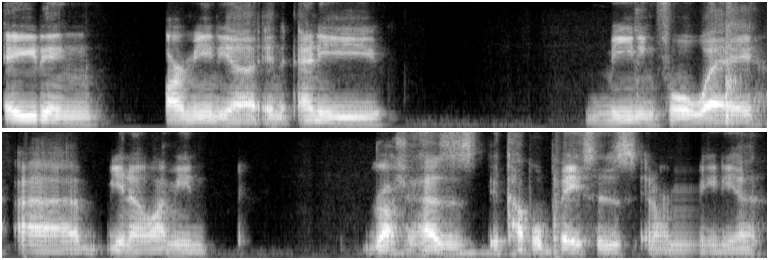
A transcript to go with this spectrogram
aiding Armenia in any meaningful way. Uh, you know, I mean, Russia has a couple bases in Armenia,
